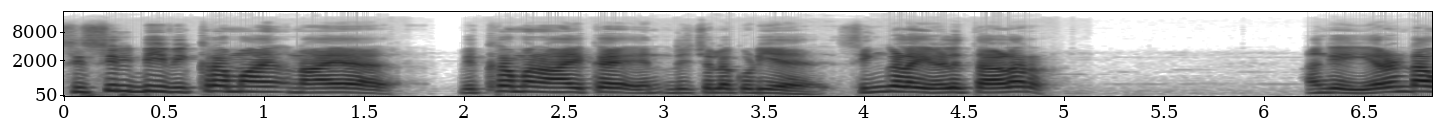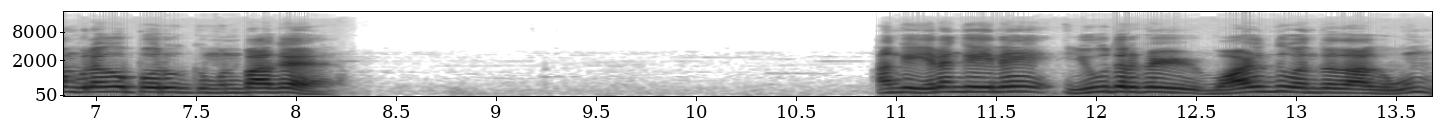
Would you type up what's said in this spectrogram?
சிசில்பி விக்ரமநாய விக்ரமநாயக்க என்று சொல்லக்கூடிய சிங்கள எழுத்தாளர் அங்கே இரண்டாம் உலகப் போருக்கு முன்பாக அங்கே இலங்கையிலே யூதர்கள் வாழ்ந்து வந்ததாகவும்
